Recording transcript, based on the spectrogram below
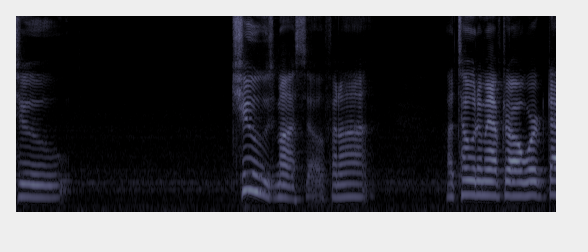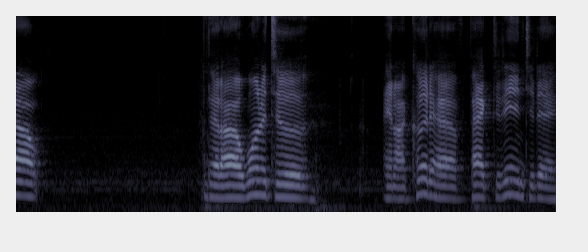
to choose myself. And I, I told him after I worked out that I wanted to, and I could have packed it in today.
